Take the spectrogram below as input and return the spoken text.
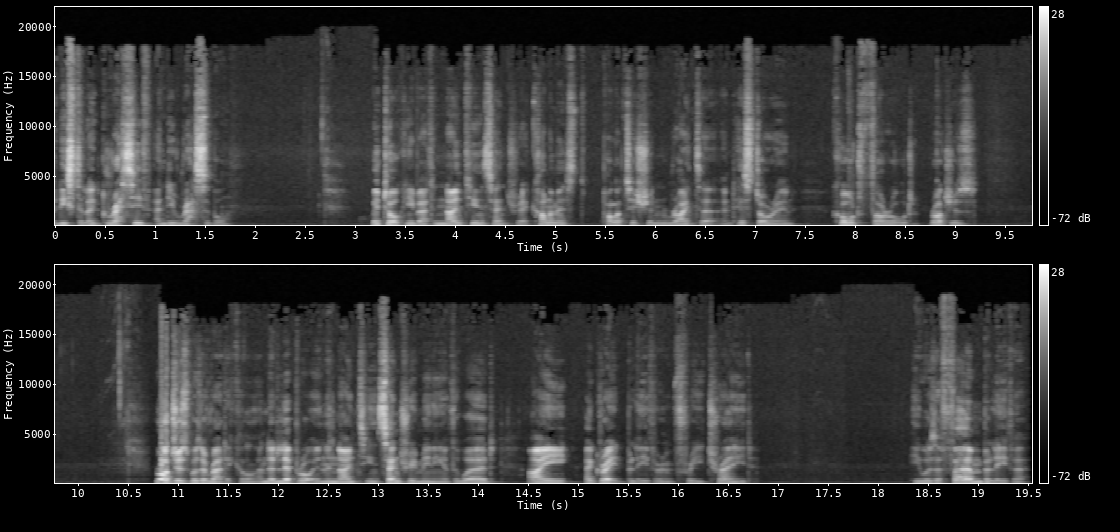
but he's still aggressive and irascible. We're talking about a 19th century economist, politician, writer, and historian called Thorold Rogers. Rogers was a radical and a liberal in the 19th century meaning of the word, i.e., a great believer in free trade. He was a firm believer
